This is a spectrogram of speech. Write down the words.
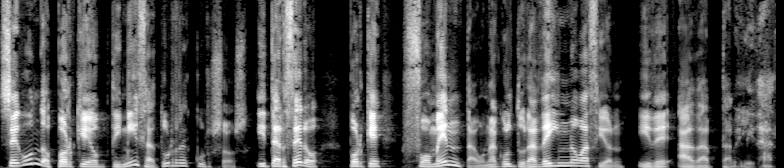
Segundo, porque optimiza tus recursos. Y tercero, porque fomenta una cultura de innovación y de adaptabilidad.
